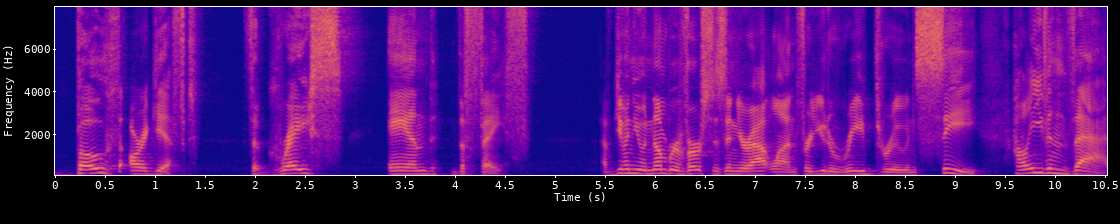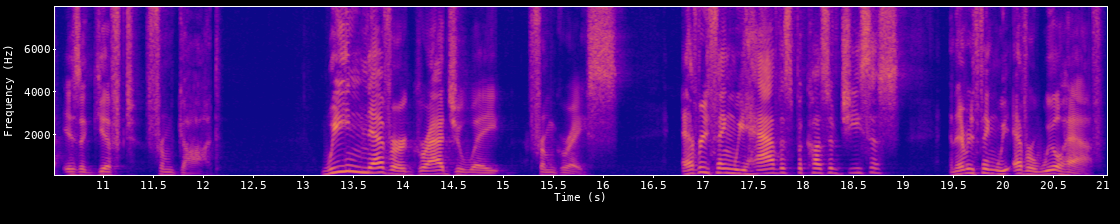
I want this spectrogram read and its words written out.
both are a gift the grace and the faith. I've given you a number of verses in your outline for you to read through and see how even that is a gift from God. We never graduate from grace. Everything we have is because of Jesus, and everything we ever will have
